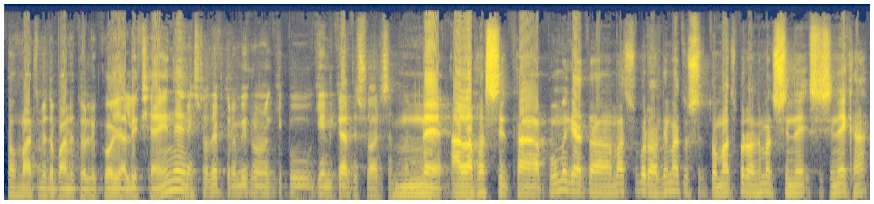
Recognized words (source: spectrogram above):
Το μάτι με το Πανετολικό η αλήθεια είναι. Ναι, στο δεύτερο μήχρονο εκεί που γενικά δεν σου άρεσε. Ναι, αλλά θα, συ- θα πούμε για τα μάτια του πρωταθλήματος, το μάτι του πρωταθλήματος συνέ- στη συνέχεια.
